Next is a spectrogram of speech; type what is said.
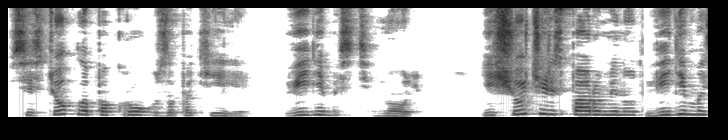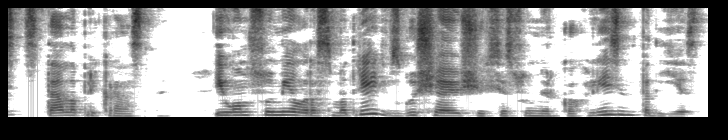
Все стекла по кругу запотели. Видимость – ноль. Еще через пару минут видимость стала прекрасной, и он сумел рассмотреть в сгущающихся сумерках Лизин подъезд.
